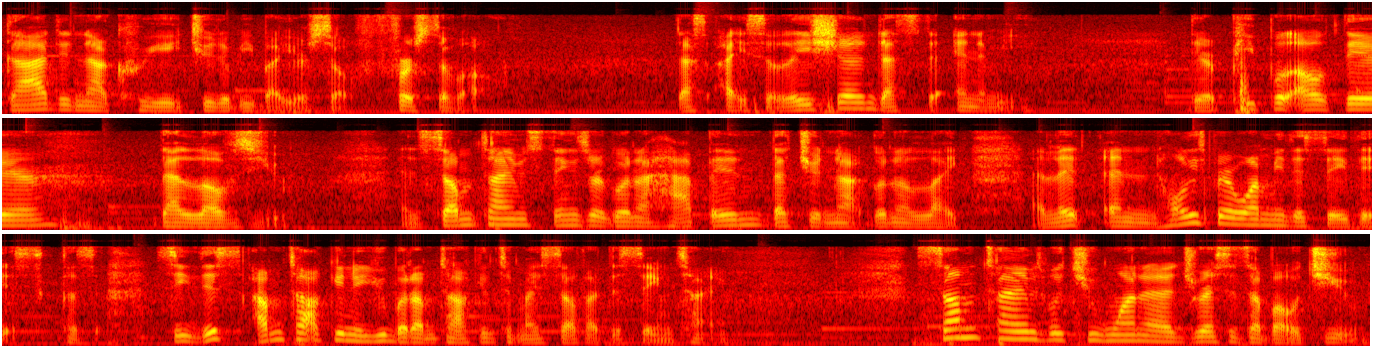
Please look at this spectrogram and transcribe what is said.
God did not create you to be by yourself, first of all. That's isolation, that's the enemy. There are people out there that loves you. And sometimes things are going to happen that you're not going to like. And let and Holy Spirit want me to say this cuz see this I'm talking to you but I'm talking to myself at the same time. Sometimes what you want to address is about you.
